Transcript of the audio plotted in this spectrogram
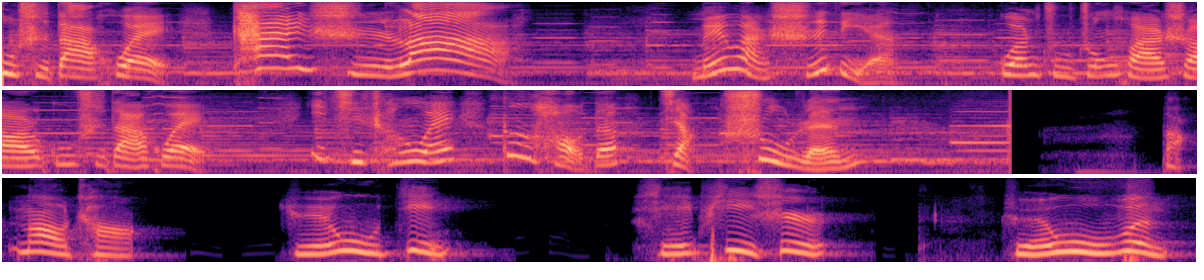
故事大会开始啦！每晚十点，关注《中华少儿故事大会》，一起成为更好的讲述人。打闹场，觉悟进，谁屁事？觉悟问，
